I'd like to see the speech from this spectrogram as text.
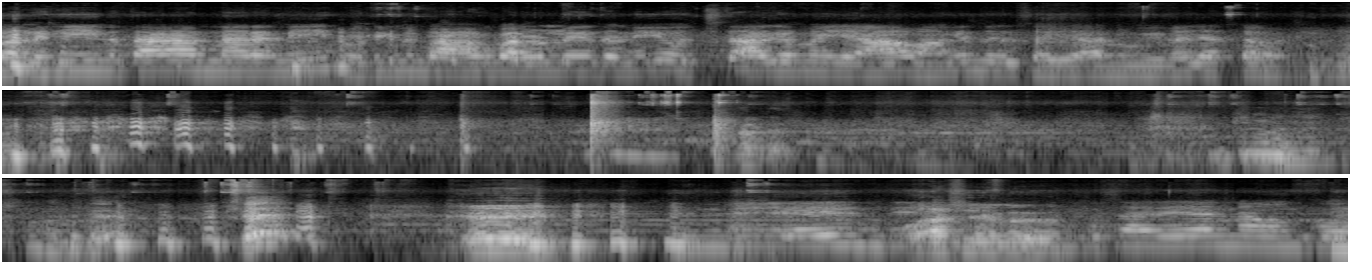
బలహీనత అన్నారని ప్రోటీన్ బాగా బలం లేదని వచ్చి తాగామయ్యా మాకేం తెలుసు అయ్యా నువ్వు ఇలా నీకు. ఇంకోసారి అన్నావు ఇంకో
